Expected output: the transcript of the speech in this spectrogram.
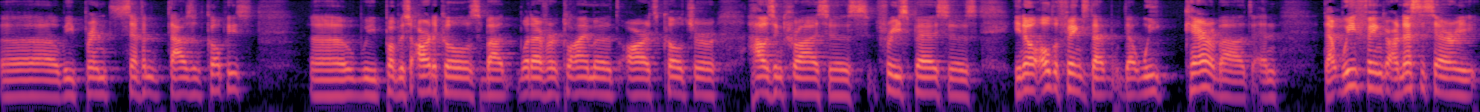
Uh, we print 7,000 copies. Uh, we publish articles about whatever climate, arts, culture, housing crisis, free spaces, you know, all the things that, that we care about and that we think are necessary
